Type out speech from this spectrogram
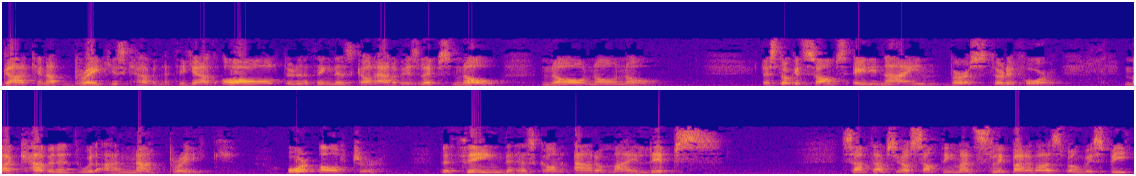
God cannot break his covenant. He cannot alter the thing that's gone out of his lips. No, no, no, no. Let's look at Psalms 89, verse 34. My covenant will I not break or alter the thing that has gone out of my lips. Sometimes, you know, something might slip out of us when we speak,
